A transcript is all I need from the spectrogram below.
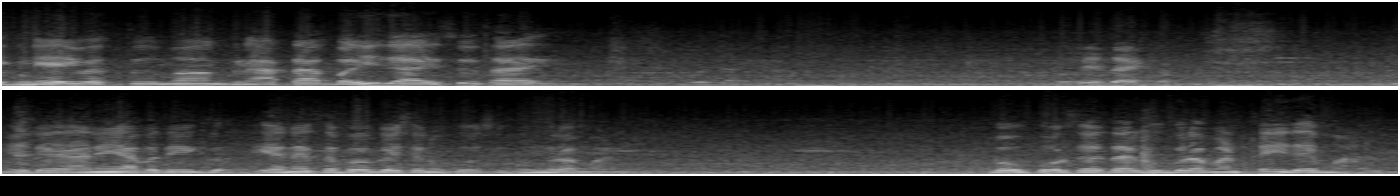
એક ન્યાય વસ્તુમાં જ્ઞાતા બળી જાય શું થાય? એટલે આની આ બધી એને સફોકેશન કહું છું ગુંગરામણ. બહુ ફોર્સ હોય ત્યારે ગુંગરામણ થઈ જાય માણસ.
